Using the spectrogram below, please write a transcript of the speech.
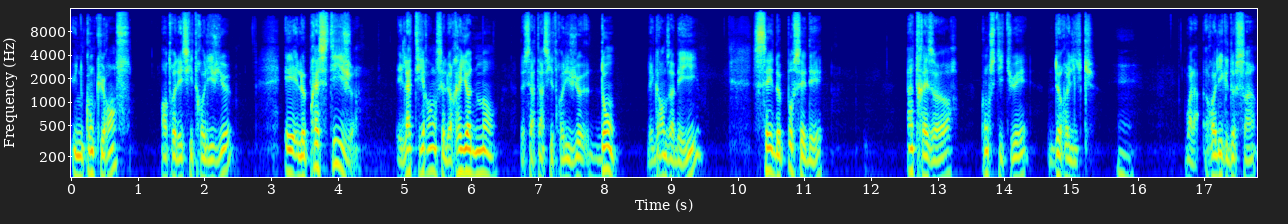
une concurrence entre les sites religieux et le prestige et l'attirance et le rayonnement de certains sites religieux, dont les grandes abbayes, c'est de posséder un trésor constitué de reliques. Mm. Voilà, reliques de saints,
